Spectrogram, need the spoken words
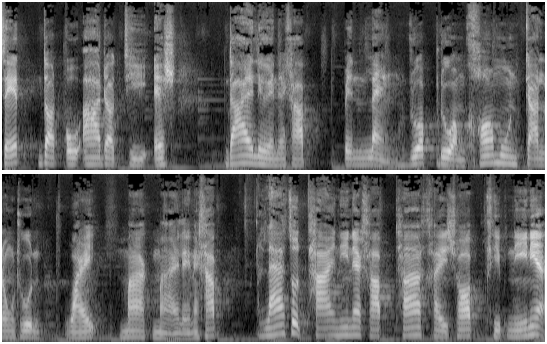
set.or.th ได้เลยนะครับ เป็นแหล่งรวบรวมข้อมูลการลงทุนไว้มากมายเลยนะครับ และสุดท้ายนี้นะครับ ถ้าใครชอบคลิปนี้เนี่ย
